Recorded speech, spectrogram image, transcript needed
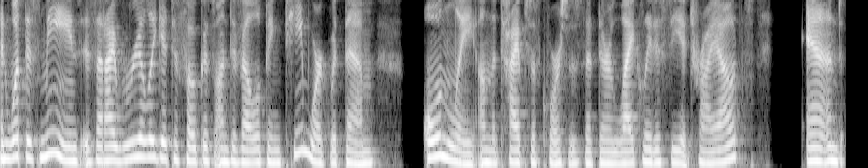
And what this means is that I really get to focus on developing teamwork with them only on the types of courses that they're likely to see at tryouts and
